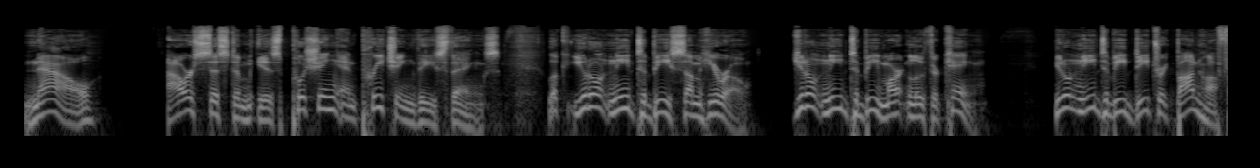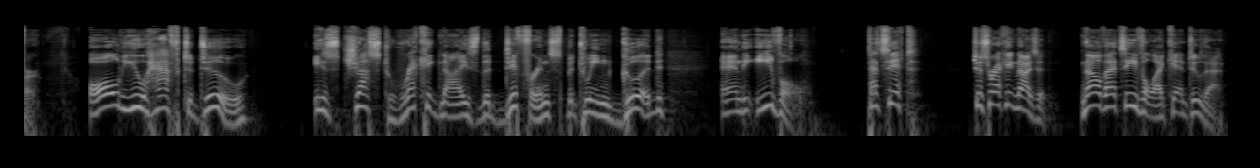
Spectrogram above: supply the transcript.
Now, our system is pushing and preaching these things. Look, you don't need to be some hero. You don't need to be Martin Luther King. You don't need to be Dietrich Bonhoeffer. All you have to do is just recognize the difference between good and evil. That's it. Just recognize it. No, that's evil. I can't do that.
